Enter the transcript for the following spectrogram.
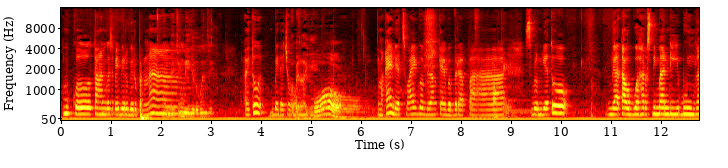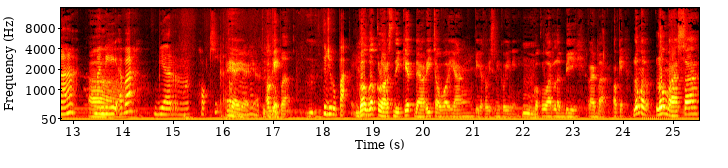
mukul tangan gue sampai biru-biru pernah. Yang beceng dia juga bukan sih. Oh, itu beda cowok. Mobil lagi. Wow. Ya, makanya that's why gue bilang kayak beberapa Oke. sebelum dia tuh nggak tahu gue harus dimandi bunga, Ah. mandi apa biar hoki atau Iya, iya, gimana iya. gitu. Oke. lupa. Hmm. Tujuh rupa. ya. Gue gua keluar sedikit dari cowok yang tiga kali selingkuh ini. Hmm. Gue keluar lebih lebar. Oke, lu men- lu merasa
